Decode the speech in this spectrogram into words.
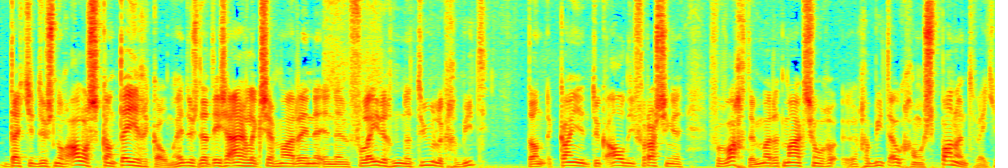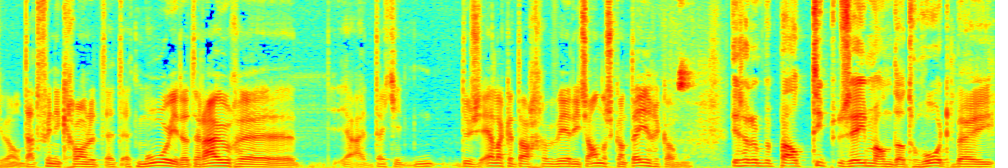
dat je dus nog alles kan tegenkomen. Hè? Dus dat is eigenlijk zeg maar in, in een volledig natuurlijk gebied. Dan kan je natuurlijk al die verrassingen verwachten. Maar dat maakt zo'n ge- gebied ook gewoon spannend, weet je wel. Dat vind ik gewoon het, het, het mooie, dat ruige. eh, Ja, dat je dus elke dag weer iets anders kan tegenkomen. Is er een bepaald type zeeman dat hoort bij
